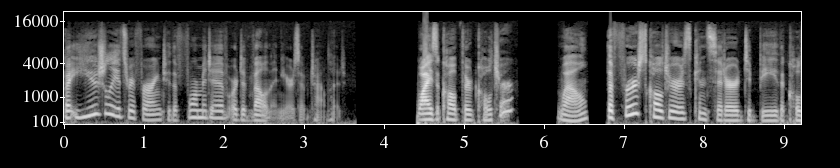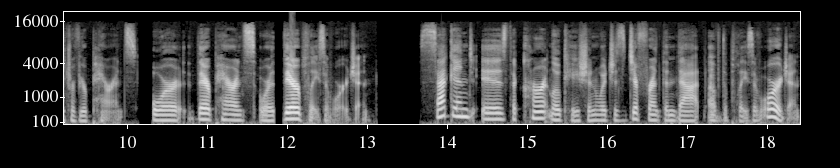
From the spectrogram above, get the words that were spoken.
but usually it's referring to the formative or development years of childhood. Why is it called third culture? Well, the first culture is considered to be the culture of your parents, or their parents, or their place of origin. Second is the current location, which is different than that of the place of origin.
